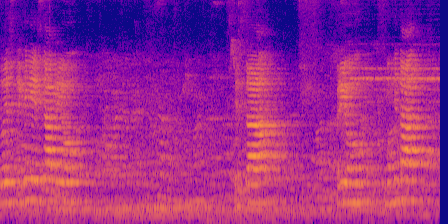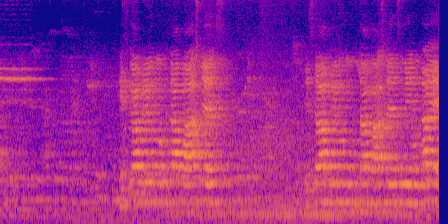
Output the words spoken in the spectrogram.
तो इस लिखेंगे इसका प्रयोग। इसका प्रयोग मुख्यतः इसका प्रयोग मुख्यतः पास्ट टेंस इसका प्रयोग मुख्यतः पास्ट टेंस में होता है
